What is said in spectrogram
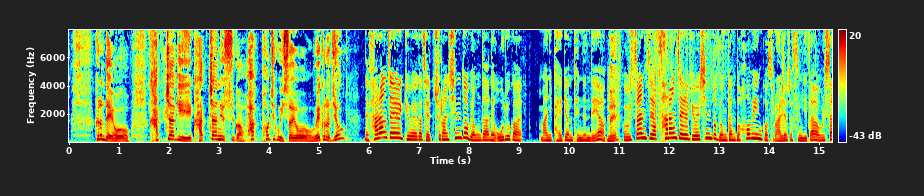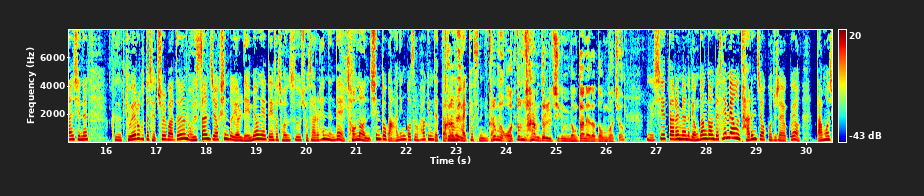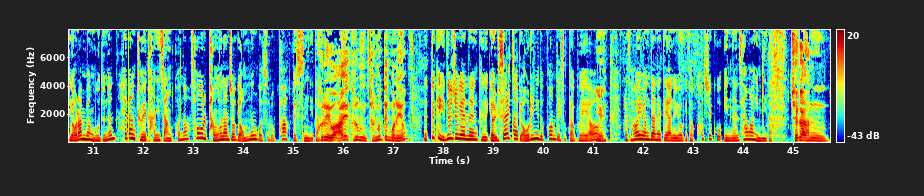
그런데요, 갑자기 가짜 뉴스가 확 퍼지고 있어요. 왜 그러죠? 네, 사랑제일교회가 제출한 신도 명단에 오류가 많이 발견됐는데요. 네. 울산 지역 사랑제일교회 신도 명단도 허위인 것으로 알려졌습니다. 울산시는 그 교회로부터 제출받은 울산 지역 신도 14명에 대해서 전수 조사를 했는데 전원 신도가 아닌 것으로 확인됐다고 오늘 밝혔습니다. 그러면 어떤 사람들을 지금 명단에다 넣은 거죠? 시에 따르면 명단 가운데 3명은 다른 지역 거주자였고요. 나머지 11명 모두는 해당 교회 다니지 않거나 서울을 방문한 적이 없는 것으로 파악됐습니다. 그래요? 아예 그럼 잘못된 거네요? 네, 특히 이들 중에는 그 10살짜리 어린이도 포함돼 있었다고 해요. 예. 그래서 허위 명단에 대한 의혹이 더 커지고 있는 상황입니다. 제가 한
